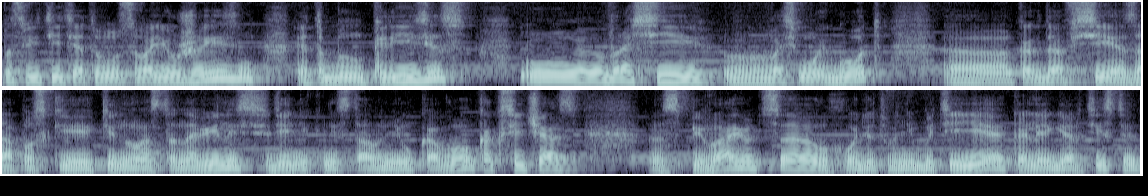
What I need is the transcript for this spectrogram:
посвятить этому свою жизнь. Это был кризис в России, восьмой год, э, когда все запуски кино остановились, денег не стало ни у кого, как сейчас – спиваются, уходят в небытие, коллеги-артисты.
